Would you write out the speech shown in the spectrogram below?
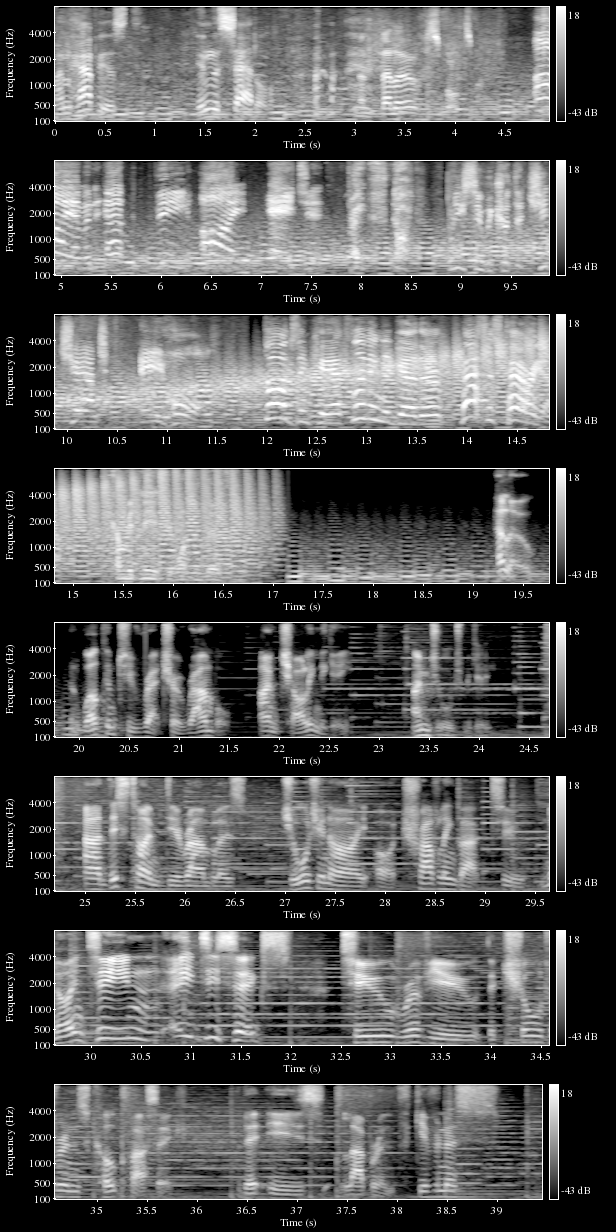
I'm happiest in the saddle. A fellow sportsman. I am an FBI agent. Great Scott! What do you say we cut the chit chat? A hole. Dogs and cats living together. Mass hysteria. Come with me if you want to live. Hello, and welcome to Retro Ramble. I'm Charlie McGee. I'm George McGee. And this time, dear Ramblers, George and I are traveling back to 1986 to review the children's cult classic that is Labyrinth, given us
